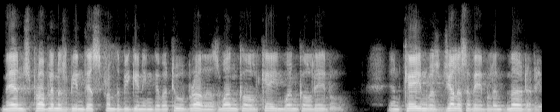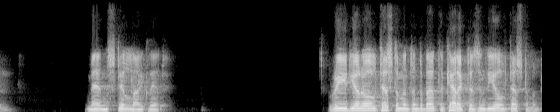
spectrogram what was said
Man's problem has been this from the beginning. There were two brothers, one called Cain, one called Abel. And Cain was jealous of Abel and murdered him. Man's still like that. Read your Old Testament and about the characters in the Old Testament.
